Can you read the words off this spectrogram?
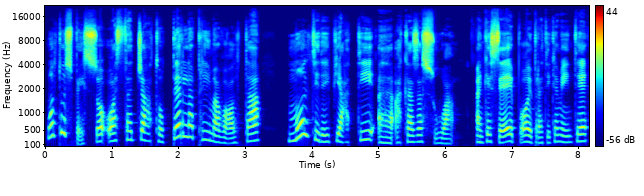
molto spesso ho assaggiato per la prima volta molti dei piatti eh, a casa sua, anche se poi praticamente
